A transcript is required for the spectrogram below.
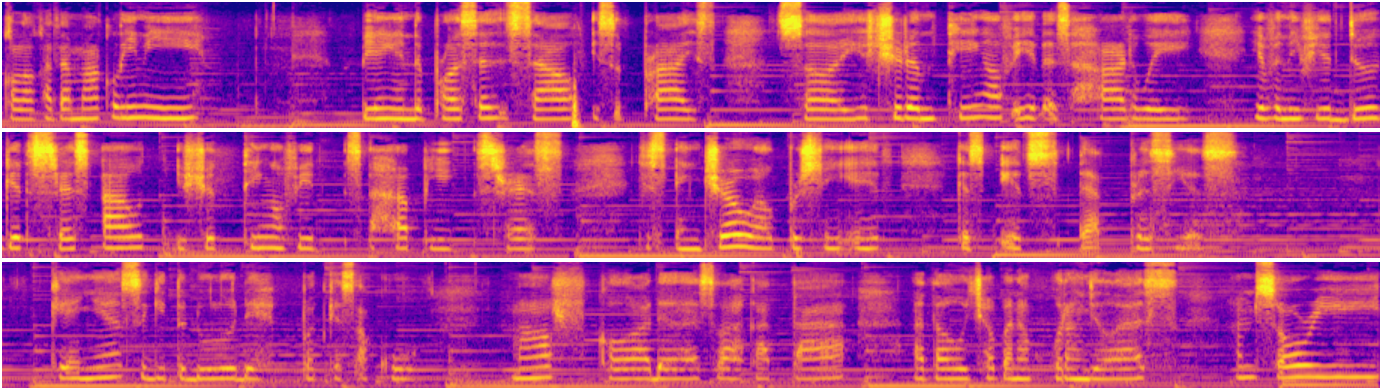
Kalau kata Markley nih being in the process itself is a prize so you shouldn't think of it as a hard way. Even if you do get stressed out you should think of it as a happy stress. Just enjoy while pursuing it cause it's that precious. Kayaknya segitu dulu deh podcast aku Maaf kalau ada salah kata atau ucapan aku kurang jelas. I'm sorry.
